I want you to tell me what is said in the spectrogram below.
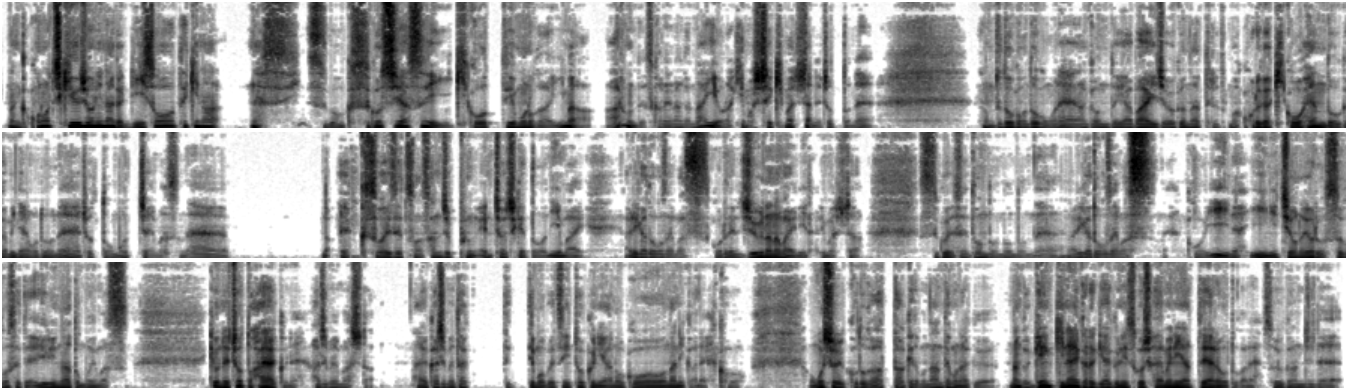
なんかこの地球上になんか理想的なね、すごく過ごしやすい気候っていうものが今あるんですかねなんかないような気もしてきましたね、ちょっとね。ほんとどこもどこもね、なんかほんとやばい状況になってると、まあこれが気候変動かみたいなことをね、ちょっと思っちゃいますね。XYZ の30分延長チケット2枚、ありがとうございます。これで17枚になりました。すごいですね。どんどんどんどんね、ありがとうございます。こういいね、いい日曜の夜を過ごせているなと思います。今日ね、ちょっと早くね、始めました。早く始めたって言っても別に特にあの、こう、何かね、こう、面白いことがあったわけでも何でもなく、なんか元気ないから逆に少し早めにやってやろうとかね、そういう感じで。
